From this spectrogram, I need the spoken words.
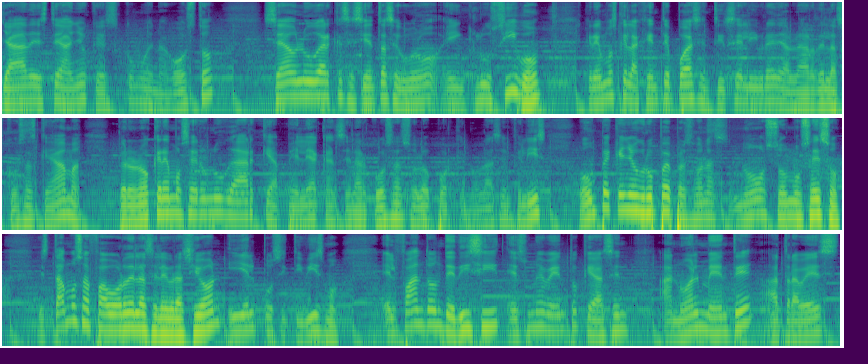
ya de este año, que es como en agosto, sea un lugar que se sienta seguro e inclusivo Queremos que la gente pueda sentirse libre de hablar de las cosas que ama, pero no queremos ser un lugar que apele a cancelar cosas solo porque no la hacen feliz o un pequeño grupo de personas. No somos eso. Estamos a favor de la celebración y el positivismo. El fandom de DC es un evento que hacen anualmente a través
